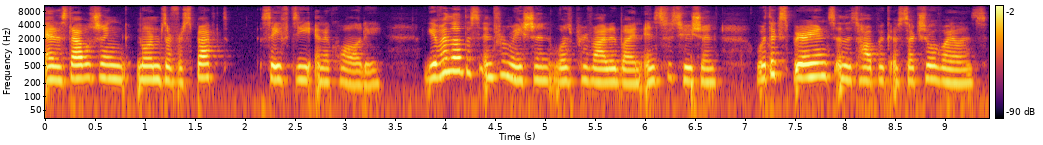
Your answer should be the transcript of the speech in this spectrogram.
and establishing norms of respect, safety, and equality. Given that this information was provided by an institution with experience in the topic of sexual violence,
